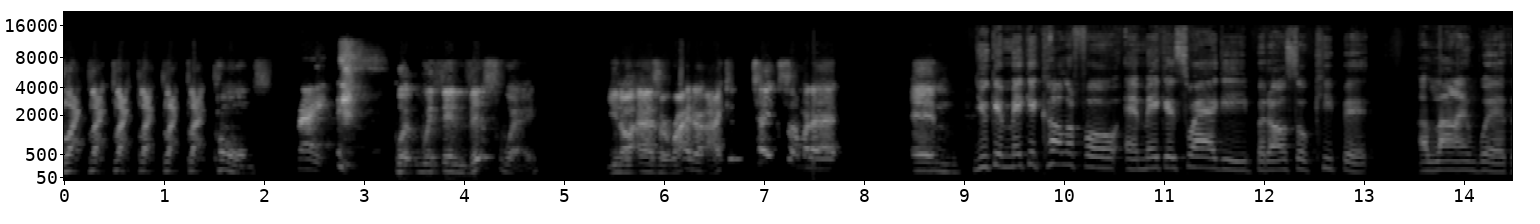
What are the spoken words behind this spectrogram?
black, black, black, black, black, black poems. Right. but within this way, you know, as a writer, I can take some of that and you can make it colorful and make it swaggy, but also keep it aligned with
